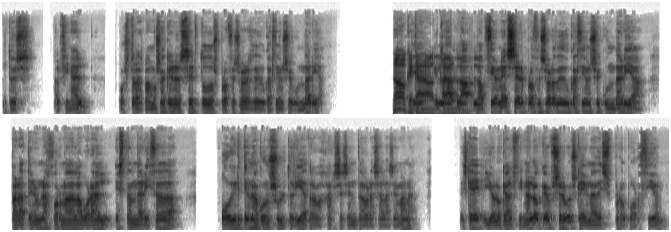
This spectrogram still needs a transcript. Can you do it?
Entonces, al final, ostras, vamos a querer ser todos profesores de educación secundaria. No, que eh, cada, la, opción es ser profesor de educación secundaria para tener una jornada laboral estandarizada o irte a una consultoría a trabajar 60 horas a la semana. Es que yo lo que al final lo que observo es que hay una desproporción,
